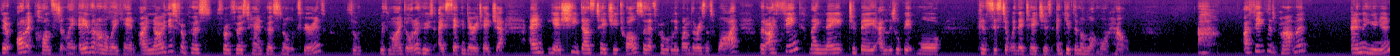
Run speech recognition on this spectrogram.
They're on it constantly, even on the weekend. I know this from pers- from first-hand personal experience. So with my daughter, who's a secondary teacher, and yeah, she does teach year 12, so that's probably one of the reasons why. But I think they need to be a little bit more consistent with their teachers and give them a lot more help. I think the department and the union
